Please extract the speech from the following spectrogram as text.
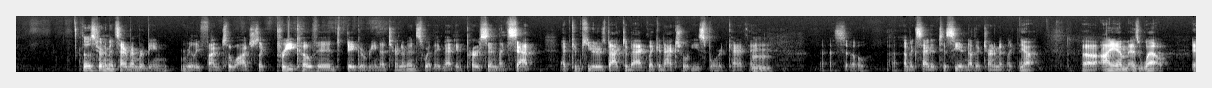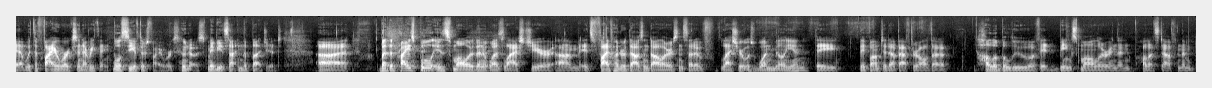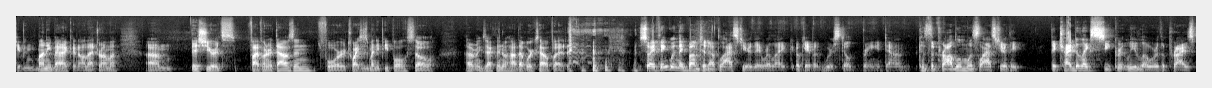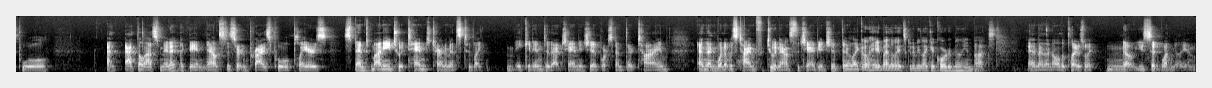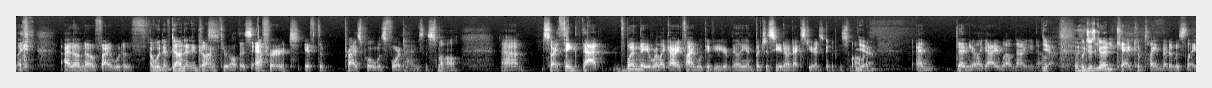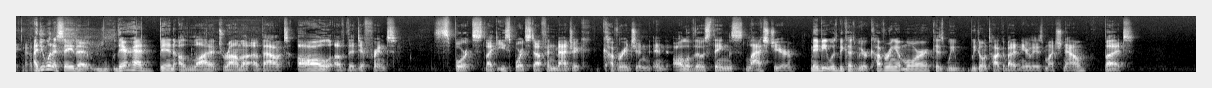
those tournaments I remember being really fun to watch, like pre-COVID big arena tournaments where they met in person, like sat at computers back to back, like an actual esport kind of thing. Uh, so uh, I'm excited to see another tournament like that. Yeah, uh, I am as well. Yeah, with the fireworks and everything. We'll see if there's fireworks. Who knows? Maybe it's not in the budget. Uh, but the prize pool is smaller than it was last year. Um, it's five hundred thousand dollars instead of last year. It was one million. They they bumped it up after all the hullabaloo of it being smaller and then all that stuff and them giving money back and all that drama. Um, this year it's five hundred thousand for twice as many people. So I don't exactly know how that works out, but So I think when they bumped it up last year, they were like, okay, but we're still bringing it down because the problem was last year they they tried to like secretly lower the prize pool at, at the last minute. Like they announced a certain prize pool, players spent money to attend tournaments to like make it into that championship or spent their time. And then when it was time for, to announce the championship, they're like, oh, hey, by the way, it's going to be like a quarter million bucks. And then all the players were like, no, you said 1 million. Like, I don't know if I would have I wouldn't have done of gone through all this effort if the prize pool was four times as small. Um, so I think that when they were like, all right, fine, we'll give you your million, but just so you know, next year it's going to be smaller. Yeah. And then you're like, all right, well, now you know. Yeah, which is good. You, can't complain that it was like, no, I do want to say that there had been a lot of drama about all of the different sports, like esports stuff and magic coverage and, and all of those things last year. Maybe it was because we were covering it more because we, we don't talk about it nearly as much now. But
